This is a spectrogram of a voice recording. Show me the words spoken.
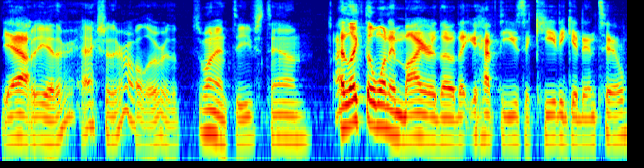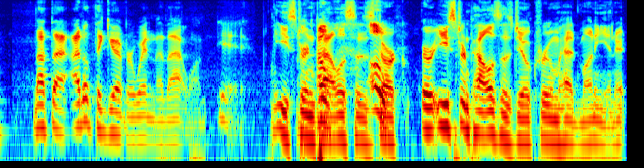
Yeah, But yeah, they're actually they're all over. The, there's one in Thieves Town. I like the one in Mire though that you have to use a key to get into. Not that I don't think you ever went into that one. Yeah. Eastern Palace's oh. dark or Eastern Palace's joke room had money in it.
